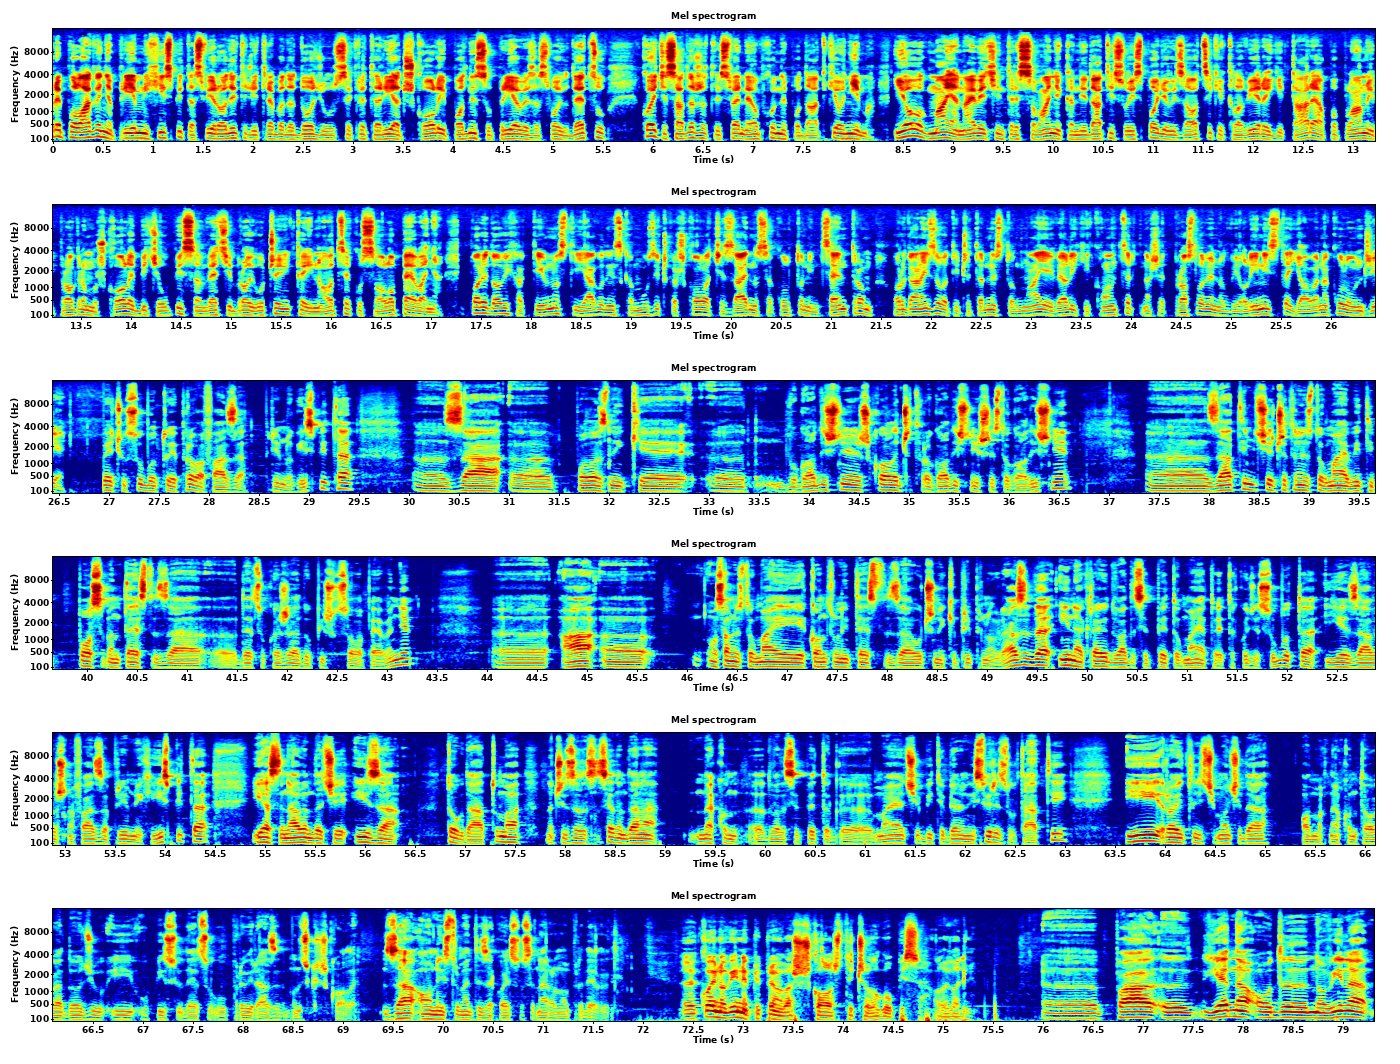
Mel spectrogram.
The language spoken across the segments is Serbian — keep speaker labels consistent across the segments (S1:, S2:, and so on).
S1: Pre polaganja prijemnih ispita svi roditelji treba da dođu u sekretarijat škole i podnesu prijave za svoju decu koje će sadržati sve neophodne podatke o njima. I ovog maja najveće interesovanje kandidati su ispoljili za oceke klavira i gitare, a po planu i programu škole biće upisan veći broj učenika i na oceku solo pevanja. Pored ovih aktivnosti, Jagodinska muzička škola će zajedno sa kulturnim centrom organizovati 14. maja i veliki koncert našeg proslavljenog violiniste Jovana Kulundžije.
S2: Već u subotu je prva faza primnog ispita za e, polaznike e, dvogodišnje škole, četvrogodišnje i šestogodišnje. E, zatim će 14. maja biti poseban test za decu koja žele da upišu solo pevanje, a 18. maja je kontrolni test za učenike pripremnog razreda i na kraju 25. maja, to je takođe subota, je završna faza prijemnih ispita i ja se nadam da će iza tog datuma, znači za 7 dana nakon 25. E, e, maja će biti objavljeni svi rezultati i roditelji će moći da odmah nakon toga dođu i upisuju decu u prvi razred muzičke škole za one instrumente za koje su se naravno opredelili.
S1: E, koje novine priprema vaša škola što tiče ovog upisa ove godine?
S2: Pa jedna od novina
